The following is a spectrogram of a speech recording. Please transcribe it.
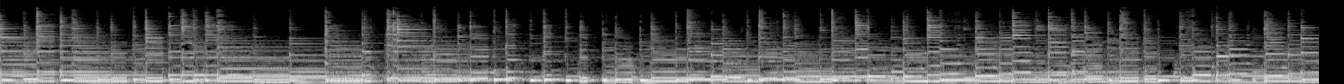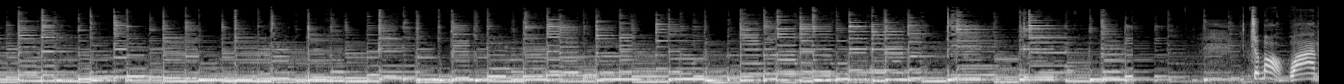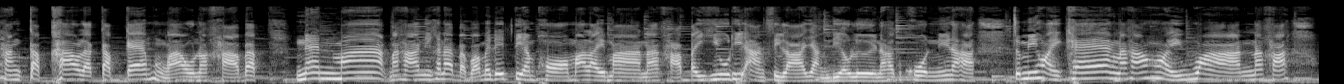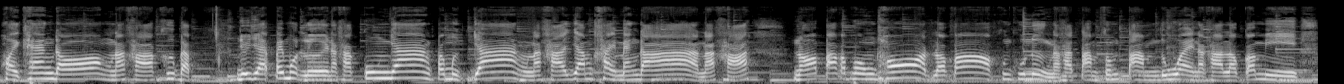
บอกว่าทั้งกับข้าวและกับแก้มของเรานะคะ แบบแน่นมากนะคะนี่ขนาดแบบว่าไม่ได้เตรียมพร้อมอะไรมานะคะ ไปหิ้วที่อ่างศิลาอย่างเดียวเลยนะคะ ทุกคนนี่นะคะ จะมีหอยแครงนะคะ หอยหวานนะคะ หอยแครงดองนะคะ คือแบบเยอะแยะไปหมดเลยนะคะ กุ้งย่างปลาหมึกย่างนะคะยำไข่แมงดานะคะเนาะปลากระพงทอดแล้วก็คุณครูหนึ่งนะคะตำส้มตำด้วยนะคะแล้วก็มี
